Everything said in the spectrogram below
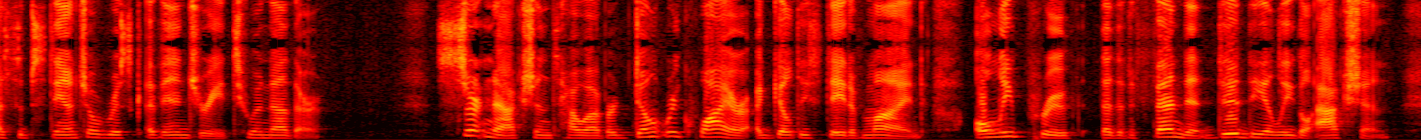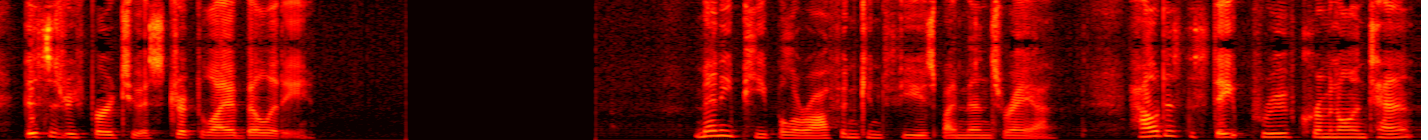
a substantial risk of injury to another. Certain actions, however, don't require a guilty state of mind, only proof that the defendant did the illegal action. This is referred to as strict liability. Many people are often confused by mens rea. How does the state prove criminal intent?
